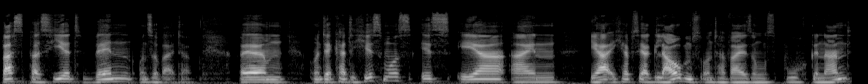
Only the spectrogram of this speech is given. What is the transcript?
Was passiert, wenn und so weiter. Ähm, und der Katechismus ist eher ein, ja, ich habe es ja Glaubensunterweisungsbuch genannt.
